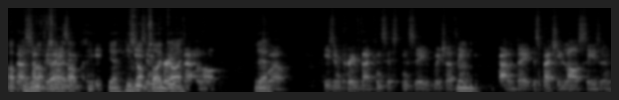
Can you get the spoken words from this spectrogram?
Up, That's he's an something he's, up- he- yeah, he's he's an upside improved guy. that a lot Yeah. as well. He's improved that consistency, which I think Mm. validate, especially last season.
